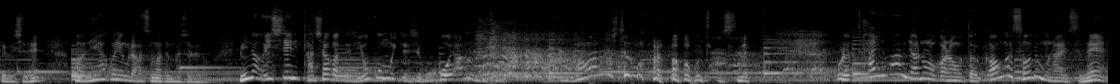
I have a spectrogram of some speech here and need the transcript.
ってるしね、まあ、200人ぐらい集まってましたけど。みんなが一斉に立ち上がって横向いてですよこうやるんですよ。何してるのかなと思ってですね。これ台湾でやるのかなと思ったら案外そうでもないですね。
